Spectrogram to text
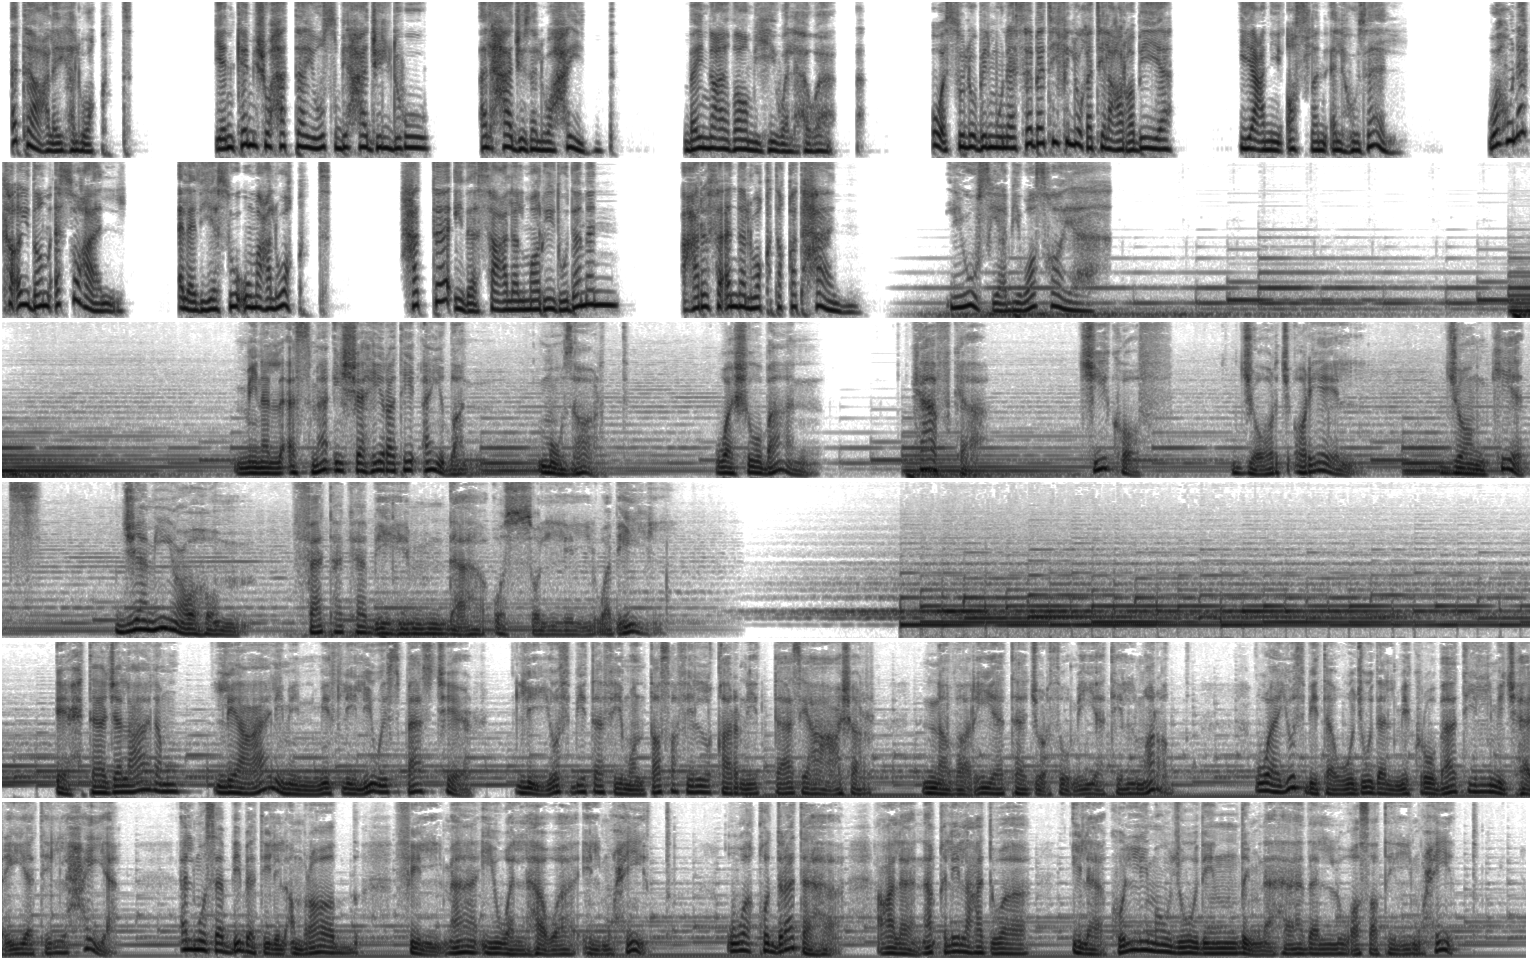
أتى عليها الوقت. ينكمش حتى يصبح جلده الحاجز الوحيد بين عظامه والهواء. والسل بالمناسبه في اللغة العربية يعني أصلا الهزال. وهناك أيضا السعال الذي يسوء مع الوقت. حتى إذا سعل المريض دما عرف أن الوقت قد حان. ليوصي بوصاياه. من الأسماء الشهيرة أيضا موزارت وشوبان كافكا تشيكوف جورج أورويل جون كيتس جميعهم فتك بهم داء السل الوبيل. احتاج العالم لعالم مثل لويس باستير ليثبت في منتصف القرن التاسع عشر نظرية جرثومية المرض ويثبت وجود الميكروبات المجهرية الحية المسببة للأمراض في الماء والهواء المحيط وقدرتها على نقل العدوى إلى كل موجود ضمن هذا الوسط المحيط.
